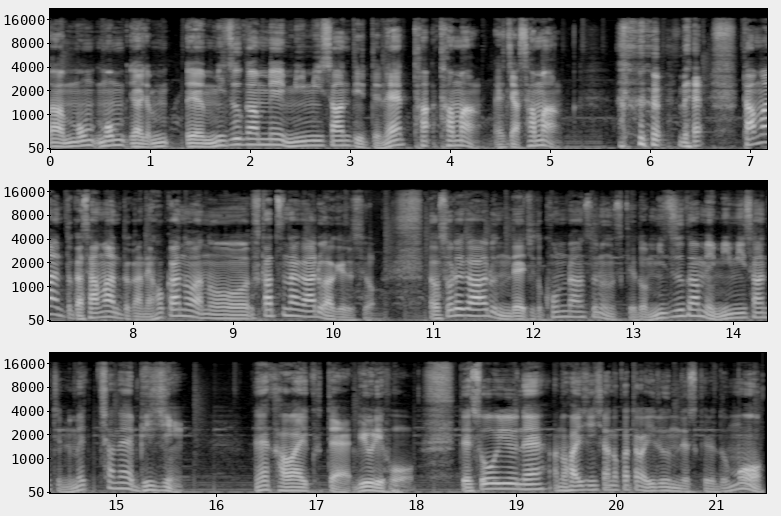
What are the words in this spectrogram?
あももいや、えー、水がめ耳さんって言ってねたたまん。えじゃあさまん。ね。たまんとかさまんとかね他のあのー、二つ名があるわけですよ。だからそれがあるんでちょっと混乱するんですけど水がめ耳さんっていうのめっちゃね美人。ね、可愛くて、 beautiful。で、そういうね、あの、配信者の方がいるんですけれども、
